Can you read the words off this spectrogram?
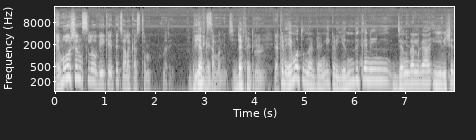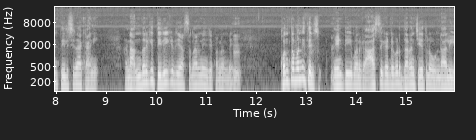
ఎమోషన్స్లో వీక్ అయితే చాలా కష్టం మరి. దీనికి సంబంధించి. డెఫినెట్గా ఇక్కడ ఏమవుతుందంటే అండి ఇక్కడ ఎందుకని జనరల్గా ఈ విషయం తెలిసినా కానీ అంటే అందరికీ తెలియక చేస్తున్నారని నేను చెప్పానండి. కొంతమందికి తెలుసు. ఏంటి? మనకి ఆస్తి కంటే కూడా ధనం చేతిలో ఉండాలి.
